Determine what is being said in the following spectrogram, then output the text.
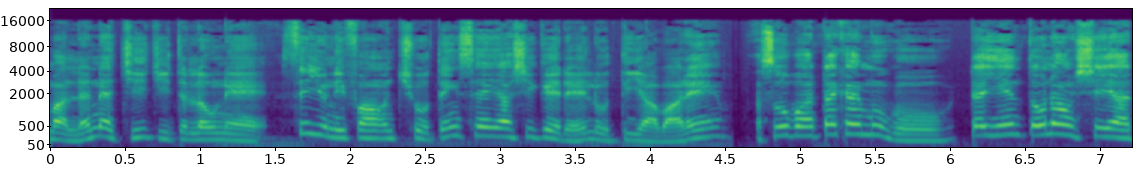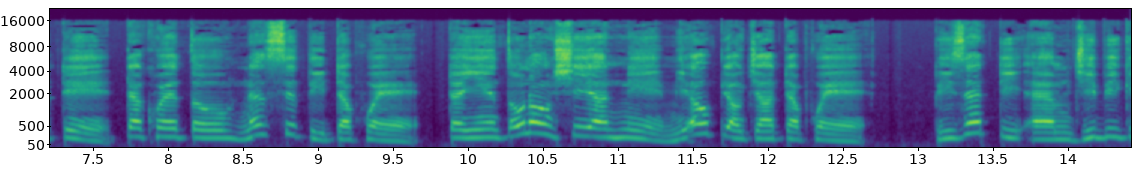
မလက်နက်ကြီးကြီးတစ်လုံးနဲ့စစ်ယူနီဖောင်းအချို့တင်ဆက်ရရှိခဲ့တယ်လို့သိရပါဗျ။အဆိုပါတိုက်ခိုက်မှုကိုတရင်3801တက်ခွဲ3နက်စစ်တီတပ်ဖွဲ့တရင်3802မြေအောက်ပြောက်ကြားတပ်ဖွဲ့ BZTM GBK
